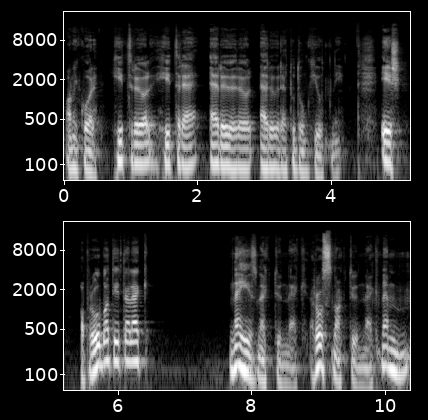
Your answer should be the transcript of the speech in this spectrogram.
amikor hitről hitre, erőről erőre tudunk jutni. És a próbatételek nehéznek tűnnek, rossznak tűnnek, nem,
